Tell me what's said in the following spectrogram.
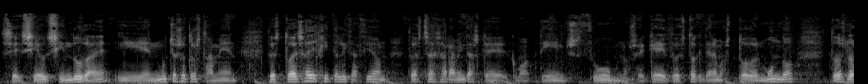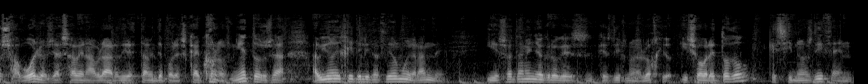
Sin duda, ¿eh? y en muchos otros también. Entonces, toda esa digitalización, todas estas herramientas que, como Teams, Zoom, no sé qué, todo esto que tenemos todo el mundo, todos los abuelos ya saben hablar directamente por Skype con los nietos, o sea, ha habido una digitalización muy grande. Y eso también yo creo que es, que es digno de elogio. Y sobre todo, que si nos dicen,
